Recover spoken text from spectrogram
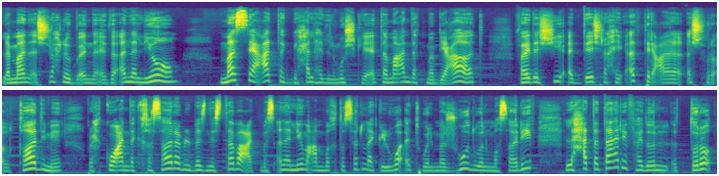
لما أنا أشرح له بأن إذا أنا اليوم ما ساعدتك بحل هذه المشكلة أنت ما عندك مبيعات فهذا الشيء قديش رح يأثر على الأشهر القادمة ورح يكون عندك خسارة بالبزنس تبعك. بس أنا اليوم عم بختصر لك الوقت والمجهود والمصاريف لحتى تعرف هدول الطرق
